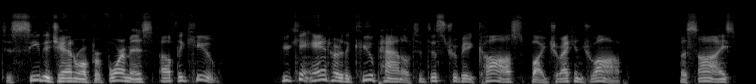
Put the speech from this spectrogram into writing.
to see the general performance of the queue. You can enter the queue panel to distribute calls by drag and drop. Besides,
